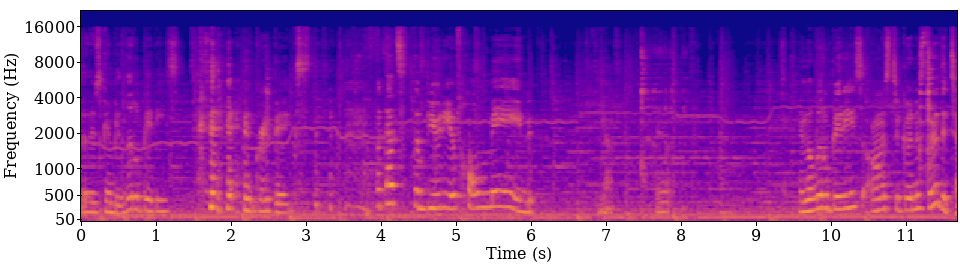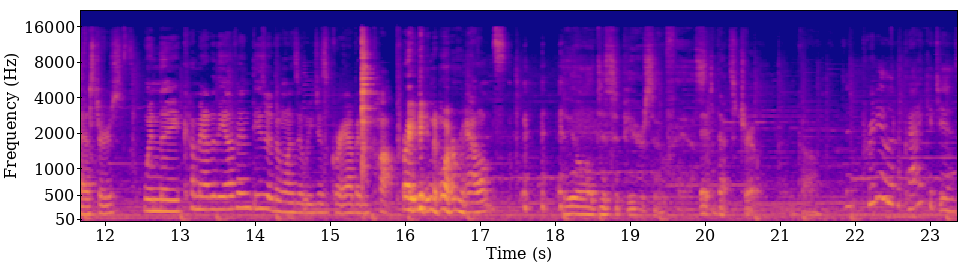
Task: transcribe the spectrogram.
So there's going to be little bitties and great bigs. but that's the beauty of homemade. Yeah. Yeah. And the little bitties, honest to goodness, they're the testers. When they come out of the oven, these are the ones that we just grab and pop right into our mouths. They all disappear so fast. It- that's true. They're pretty little packages.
